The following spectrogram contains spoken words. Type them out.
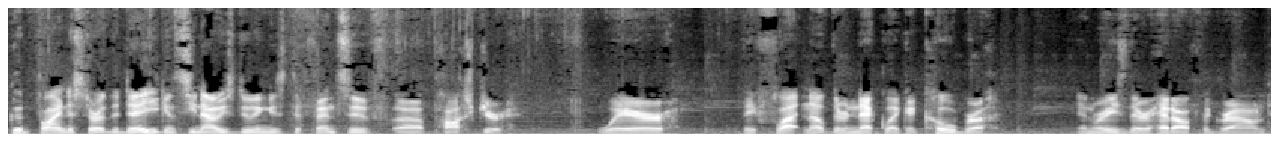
good find to start the day. You can see now he's doing his defensive uh, posture where they flatten out their neck like a cobra and raise their head off the ground.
